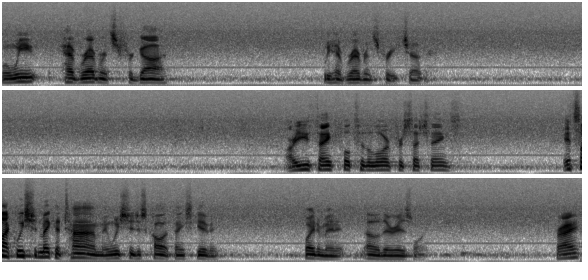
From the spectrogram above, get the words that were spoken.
When we have reverence for God, we have reverence for each other. Are you thankful to the Lord for such things? It's like we should make a time and we should just call it Thanksgiving. Wait a minute. Oh, there is one. Right?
